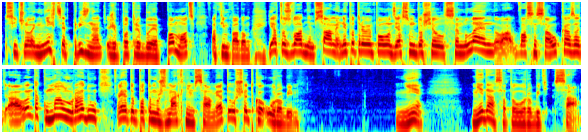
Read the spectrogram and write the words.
si človek nechce priznať, že potrebuje pomoc a tým pádom ja to zvládnem sám, ja nepotrebujem pomoc, ja som došiel sem len vlastne sa ukázať a len takú malú radu a ja to potom už zmaknem sám, ja to už všetko urobím. Nie. Nedá sa to urobiť sám,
